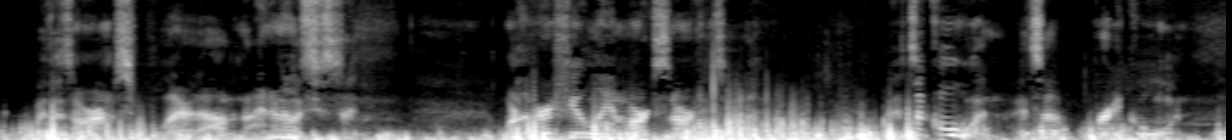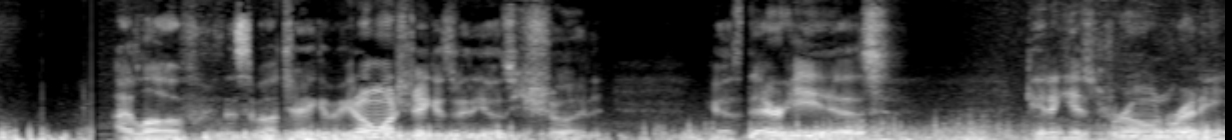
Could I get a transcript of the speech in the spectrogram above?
with his arms flared out. And I don't know, it's just a, one of the very few landmarks in Arkansas. It's a cool one. It's a pretty cool one. I love this about Jacob. If you don't watch Jacob's videos, you should. Because there he is, getting his drone ready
